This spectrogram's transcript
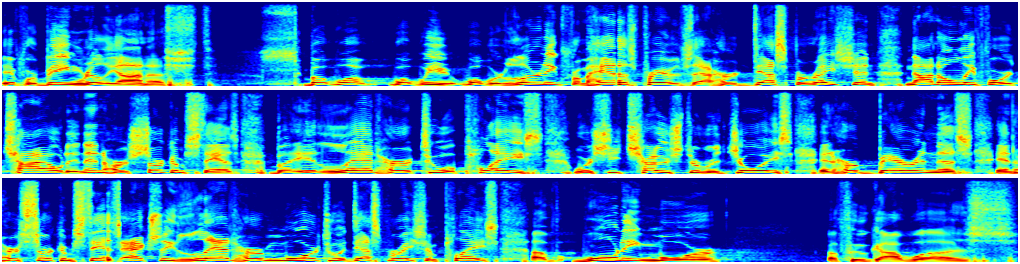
If we're being really honest. But what, what, we, what we're learning from Hannah's prayer is that her desperation, not only for a child and in her circumstance, but it led her to a place where she chose to rejoice, and her barrenness and her circumstance actually led her more to a desperation place of wanting more of who God was.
